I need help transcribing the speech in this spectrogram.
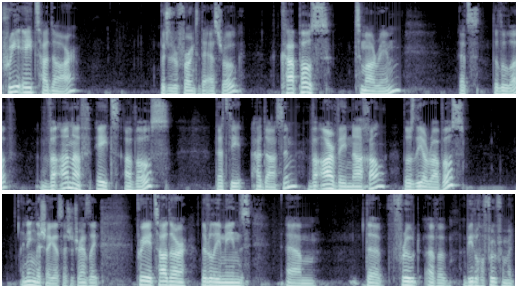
pri eitz hadar, which is referring to the esrog, kapos tamarim, that's the lulav, va'anaf eitz avos, that's the hadassim, va'arve nachal, those the aravos. In English, I guess I should translate. Pri Hadar literally means um, the fruit of a, a, beautiful fruit from a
